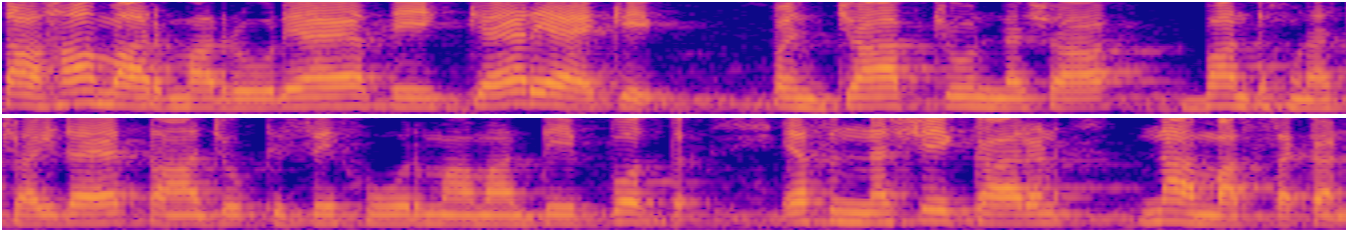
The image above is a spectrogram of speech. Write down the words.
ਤਾਹਾ ਮਾਰ-ਮਾਰ ਰੋ ਰਿਹਾ ਹੈ ਤੇ ਕਹਿ ਰਿਹਾ ਹੈ ਕਿ ਪੰਜਾਬ 'ਚੋਂ ਨਸ਼ਾ ਬੰਦ ਹੋਣਾ ਚਾਹੀਦਾ ਹੈ ਤਾਂ ਜੋ ਕਿਸੇ ਹੋਰ ਮਾਵਾਂ ਦੇ ਪੁੱਤ ਇਸ ਨਸ਼ੇ ਕਾਰਨ ਨਾ ਮਰ ਸਕਣ।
